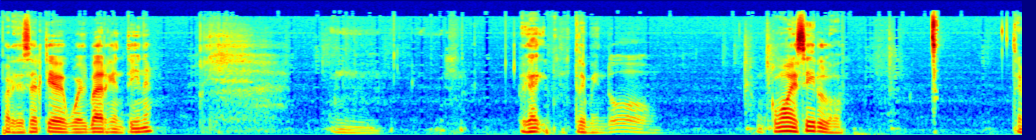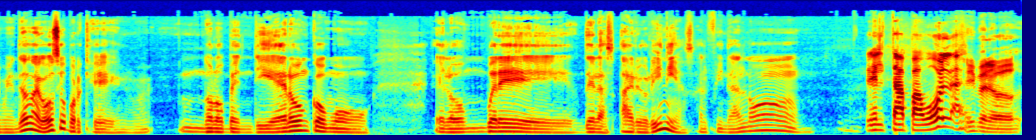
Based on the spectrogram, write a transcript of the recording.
parece ser que vuelve a Argentina. Mm. Oiga, tremendo, ¿cómo decirlo? Tremendo negocio porque nos lo vendieron como el hombre de las aerolíneas. Al final no... El tapabola. Sí, pero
